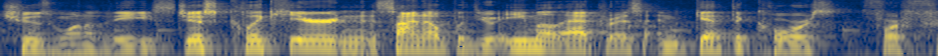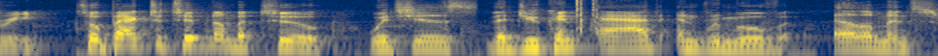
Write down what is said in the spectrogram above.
choose one of these. Just click here and sign up with your email address and get the course for free. So back to tip number two, which is that you can add and remove elements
